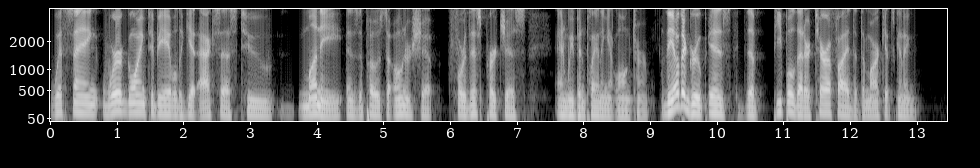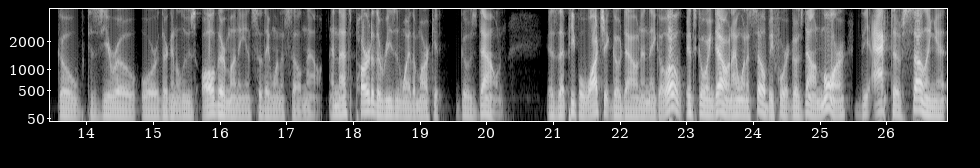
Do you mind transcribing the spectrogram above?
with saying, we're going to be able to get access to money as opposed to ownership for this purchase. And we've been planning it long term. The other group is the people that are terrified that the market's going to go to zero or they're going to lose all their money and so they want to sell now. And that's part of the reason why the market goes down is that people watch it go down and they go, "Oh, it's going down. I want to sell before it goes down more." The act of selling it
